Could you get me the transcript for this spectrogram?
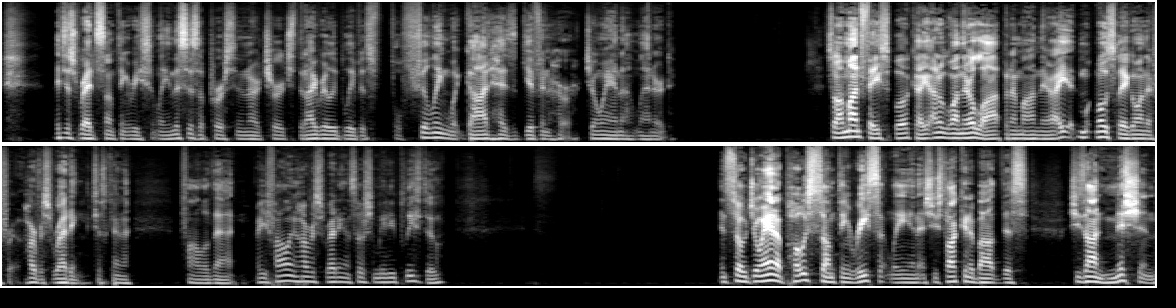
I just read something recently, and this is a person in our church that I really believe is fulfilling what God has given her, Joanna Leonard. So I'm on Facebook. I, I don't go on there a lot, but I'm on there. I, mostly I go on there for Harvest Reading, just kind of follow that. Are you following Harvest Reading on social media? Please do. And so Joanna posts something recently, and she's talking about this. She's on mission.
